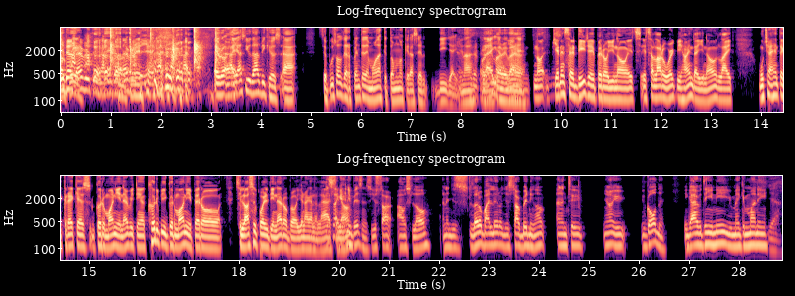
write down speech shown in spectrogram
He does everything. He does everything. Hey, bro, I asked you that because uh, se puso de repente de moda que todo el mundo quiera ser DJ, Ese ¿no? es el Like everybody. yeah. No, quieren ser DJ, pero you know, it's it's a lot of work behind that, you know, like mucha gente cree que es good money and everything. It could be good money, pero si lo haces por el dinero, bro, you're not gonna last, It's like you know. any business. You start out slow and then just little by little, just start building up, and until you know you you're golden. You got everything you need. You're making money. Yeah.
